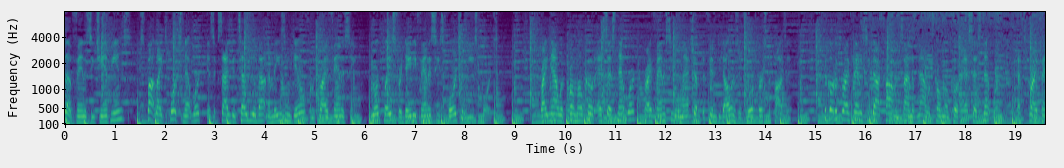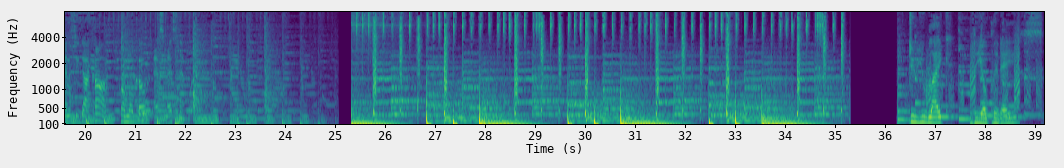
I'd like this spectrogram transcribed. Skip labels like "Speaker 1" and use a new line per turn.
What's up, fantasy champions? Spotlight Sports Network is excited to tell you about an amazing deal from Thrive Fantasy, your place for daily fantasy sports and esports. Right now, with promo code SS Network, Thrive Fantasy will match up to $50 of your first deposit. So go to thrivefantasy.com and sign up now with promo code SS Network. That's thrivefantasy.com, promo code SS Network. Like the Oakland A's?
